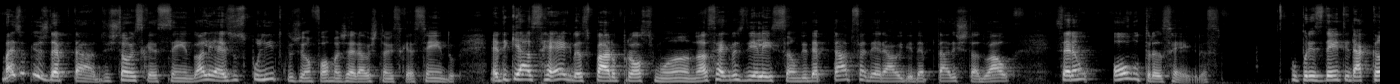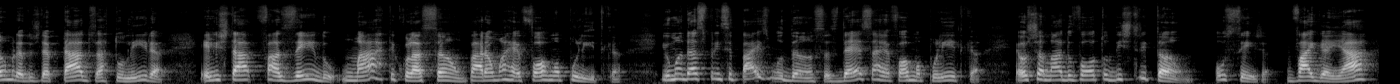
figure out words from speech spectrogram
Mas o que os deputados estão esquecendo, aliás, os políticos de uma forma geral estão esquecendo, é de que as regras para o próximo ano, as regras de eleição de deputado federal e de deputado estadual, serão outras regras. O presidente da Câmara dos Deputados, Arthur Lira, ele está fazendo uma articulação para uma reforma política. E uma das principais mudanças dessa reforma política é o chamado voto distritão, ou seja, vai ganhar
